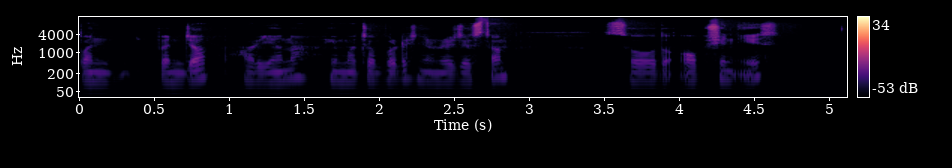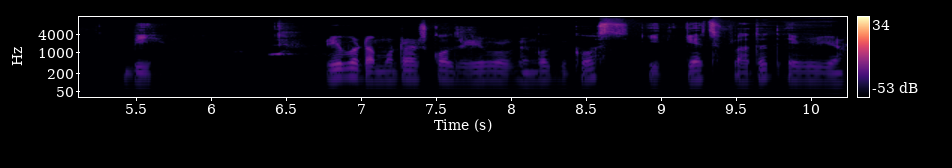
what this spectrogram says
Punjab, Haryana, Himachal Pradesh and Rajasthan. So the option is B. River Damodar is called River of Bengal because it gets flooded every year.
